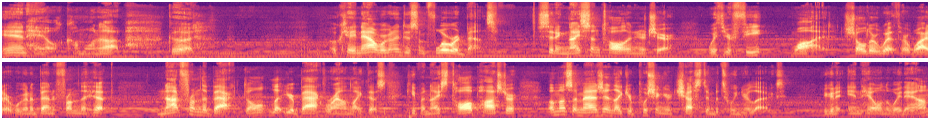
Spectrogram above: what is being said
Inhale, come on up. Good. Okay, now we're going to do some forward bends sitting nice and tall in your chair with your feet wide, shoulder width or wider. We're going to bend from the hip, not from the back. Don't let your back round like this. Keep a nice tall posture. Almost imagine like you're pushing your chest in between your legs. You're going to inhale on the way down.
